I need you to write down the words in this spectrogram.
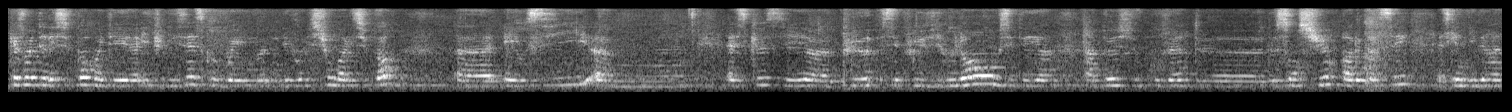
quels ont été les supports qui ont été euh, utilisés? Est-ce que vous voyez une, évolution dans les supports? Euh, Et aussi, euh, est-ce que c'est plus, plus virulent ou c'était un peu sous couvert de, censure par le passé? Est-ce qu'il y a une, libéra-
